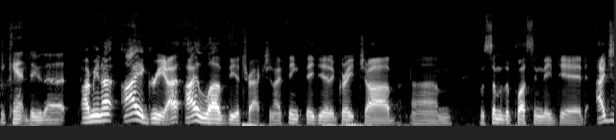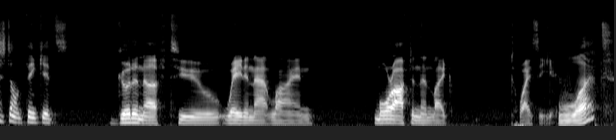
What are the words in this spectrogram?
you can't do that. I mean, I, I agree. I, I love the attraction. I think they did a great job um, with some of the plussing they did. I just don't think it's good enough to wait in that line more often than like twice a year. What?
